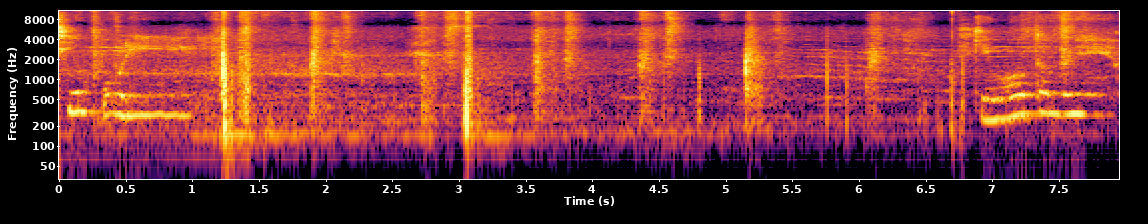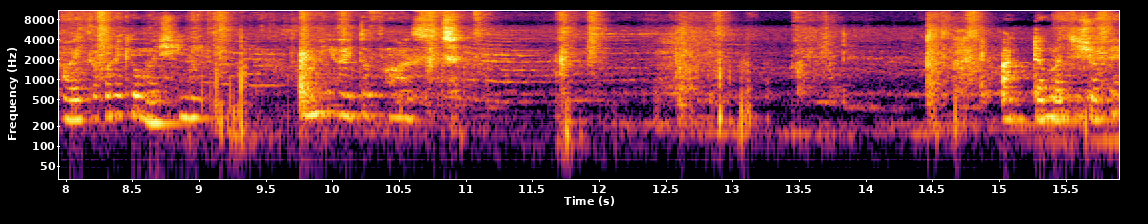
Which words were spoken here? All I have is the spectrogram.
দিয়ে উপরে কেউ হয়তো মানে হয়তো ওখানে কেউ আসেনি। আমি হয়তো ফার্স্ট আটটা বাজে সবে।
